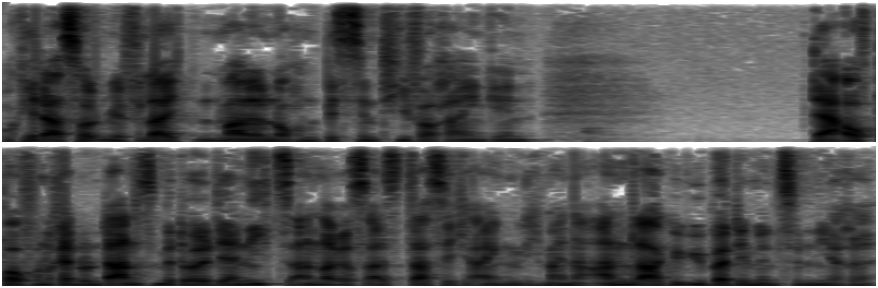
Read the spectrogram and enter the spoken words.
Okay, da sollten wir vielleicht mal noch ein bisschen tiefer reingehen. Der Aufbau von Redundanzen bedeutet ja nichts anderes, als dass ich eigentlich meine Anlage überdimensioniere.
